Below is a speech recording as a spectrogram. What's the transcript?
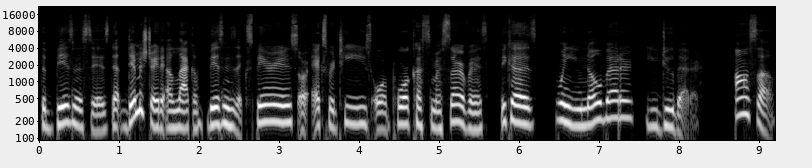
the businesses that demonstrated a lack of business experience or expertise or poor customer service because when you know better, you do better. Also,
